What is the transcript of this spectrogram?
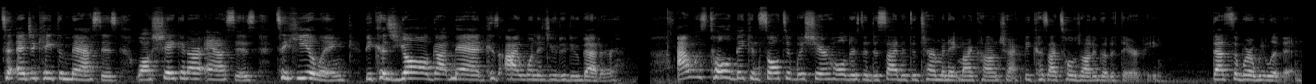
to educate the masses while shaking our asses to healing because y'all got mad because I wanted you to do better. I was told they consulted with shareholders and decided to terminate my contract because I told y'all to go to therapy. That's the world we live in.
